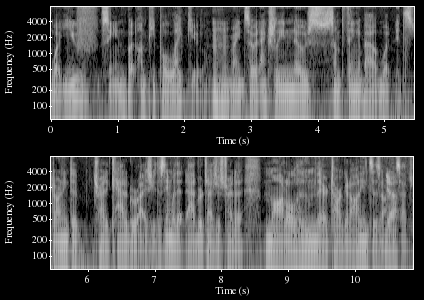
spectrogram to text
what you've seen, but on people like you, right? So it actually knows something about what it's starting to try to categorize you, the same way that advertisers try to model whom their target audiences are Yeah. and such.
